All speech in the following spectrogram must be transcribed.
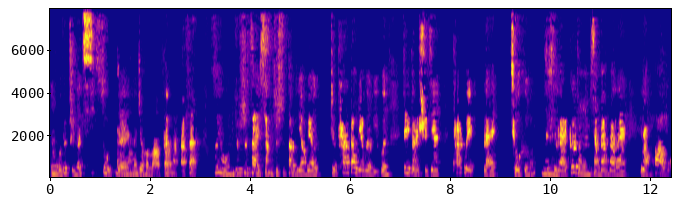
嗯我就只能起诉。对，那就很麻烦很。麻烦。所以我们就是在想，就是到底要不要，就他到底要不要离婚？这段时间他会来求和，就是来各种想办法来软化我。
